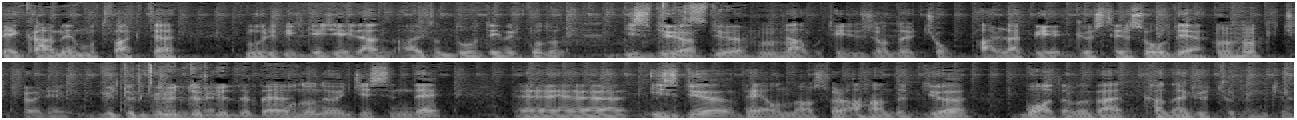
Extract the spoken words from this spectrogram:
BKM Mutfak'ta Nuri Bilge Ceylan Aydın Doğu Demirkol'u izliyor. İzliyor, hı hı. Daha bu televizyonda çok parlak bir gösterisi oldu ya. Küçük böyle güldür güldür. Güldür güldür'de, evet. Onun öncesinde e, izliyor ve ondan sonra aha da diyor bu adamı ben kana götürürüm diyor.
